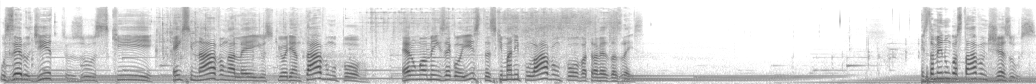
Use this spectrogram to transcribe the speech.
Os eruditos, os que ensinavam a lei, os que orientavam o povo, eram homens egoístas que manipulavam o povo através das leis. Eles também não gostavam de Jesus.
